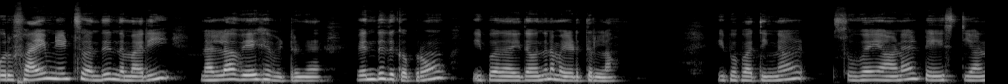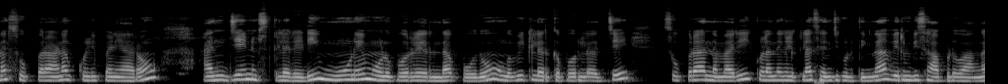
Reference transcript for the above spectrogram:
ஒரு ஃபைவ் மினிட்ஸ் வந்து இந்த மாதிரி நல்லா வேக விட்டுருங்க. வெந்ததுக்கப்புறம் இப்போ இதை வந்து நம்ம எடுத்துடலாம். இப்போ பார்த்திங்கன்னா சுவையான டேஸ்டியான சூப்பரான குழிப்பணியாரம் அஞ்சே நிமிஷத்தில் ரெடி மூணே மூணு பொருள் இருந்தால் போதும். உங்கள் வீட்டில் இருக்க பொருளை வச்சு சூப்பராக இந்த மாதிரி குழந்தைகளுக்கெலாம் செஞ்சு கொடுத்தீங்கன்னா விரும்பி சாப்பிடுவாங்க.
